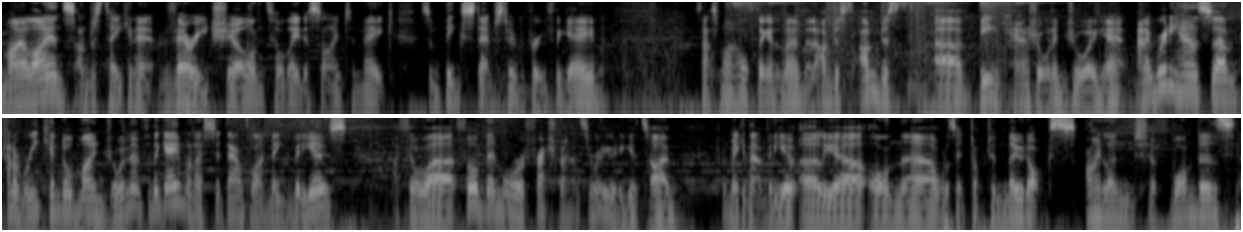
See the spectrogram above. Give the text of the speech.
my alliance, I'm just taking it very chill until they decide to make some big steps to improve the game. So that's my whole thing at the moment. I'm just, I'm just uh, being casual and enjoying it, and it really has um, kind of rekindled my enjoyment for the game when I sit down to like make videos. I feel uh, feel a bit more refreshed, man. It's a really, really good time. For making that video earlier on, uh, what is it, Dr. MODOK's Island of Wonders.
